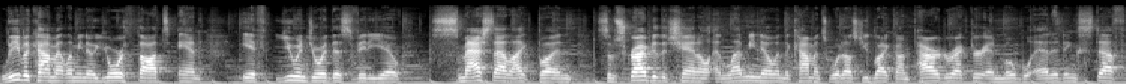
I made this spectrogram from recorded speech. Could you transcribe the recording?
leave a comment, let me know your thoughts, and if you enjoyed this video, smash that like button, subscribe to the channel, and let me know in the comments what else you'd like on PowerDirector and mobile editing stuff.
